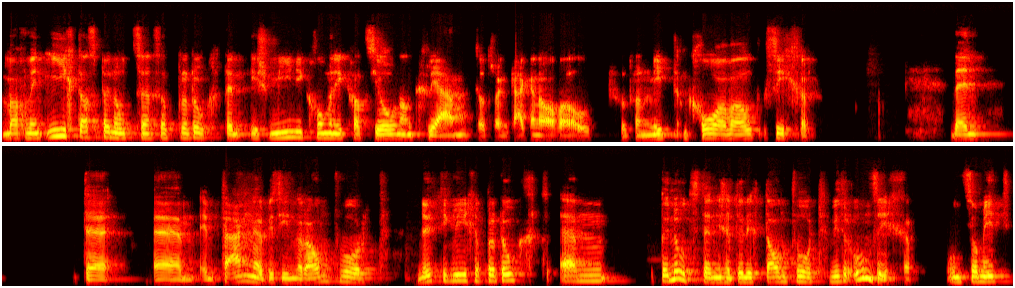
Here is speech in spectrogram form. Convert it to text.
Auch wenn ich das benutze, so ein Produkt, dann ist meine Kommunikation an Klient oder an Gegenanwalt oder an Mit- und Co-Anwalt sicher. Wenn der ähm, Empfänger bei seiner Antwort nicht die gleichen Produkte ähm, benutzt, dann ist natürlich die Antwort wieder unsicher. Und somit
